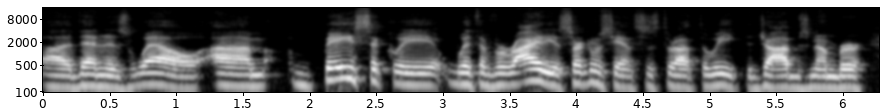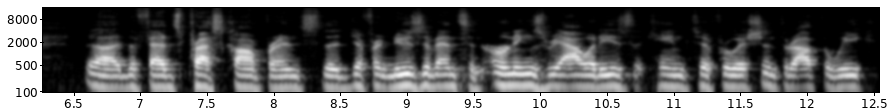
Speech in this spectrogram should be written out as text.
uh, then as well. Um, basically, with a variety of circumstances throughout the week, the jobs number, uh, the Fed's press conference, the different news events and earnings realities that came to fruition throughout the week.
